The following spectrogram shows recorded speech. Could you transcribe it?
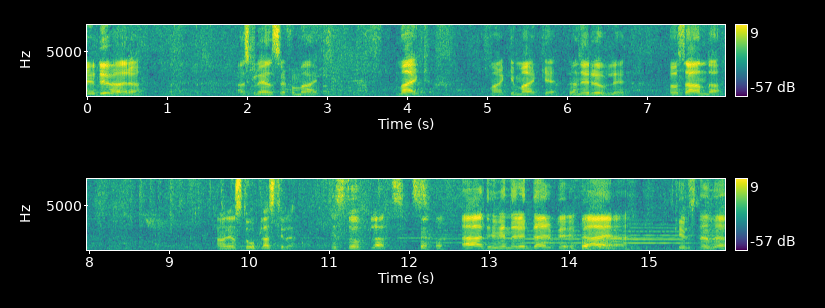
Fan gör du här då? Jag skulle hälsa dig från Mike. Mike? Marke Marke. Han är rolig. Vad sa han då? Han hade en ståplats till dig. En ståplats? ah, du menar en derby? Ah, ja. Kul snubbe.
